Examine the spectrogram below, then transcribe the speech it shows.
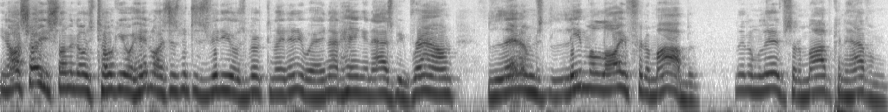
You know, I'll show you some of those Tokyo headlines. This is what this video is about tonight anyway. Not hanging Azby Brown. Let him, leave him alive for the mob. Let him live so the mob can have him.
